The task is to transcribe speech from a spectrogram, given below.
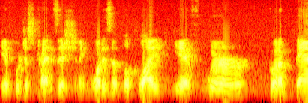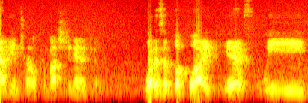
if we're just transitioning? What does it look like if we're going to ban the internal combustion engine? What does it look like if we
